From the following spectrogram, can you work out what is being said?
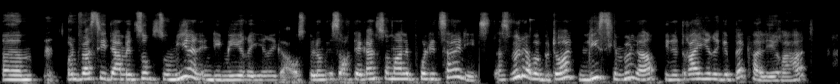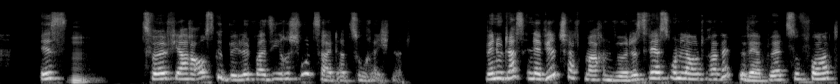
Ähm, und was sie damit subsumieren in die mehrjährige Ausbildung, ist auch der ganz normale Polizeidienst. Das würde aber bedeuten, Lieschen Müller, die eine dreijährige Bäckerlehre hat, ist hm. zwölf Jahre ausgebildet, weil sie ihre Schulzeit dazu rechnet. Wenn du das in der Wirtschaft machen würdest, wäre es unlauterer Wettbewerb. Du hättest sofort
